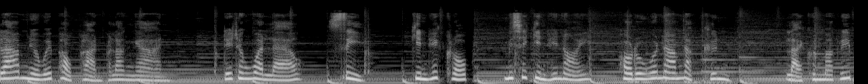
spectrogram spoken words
กล้ามเนื้อไว้เผาผลาญพลังงาน ได้ทั้งวันแล้ว 4. กินให้ครบ ไม่ใช่กินให้น้อย พอรู้ว่าน้ำหนักขึ้น หลายคนมักรีบ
